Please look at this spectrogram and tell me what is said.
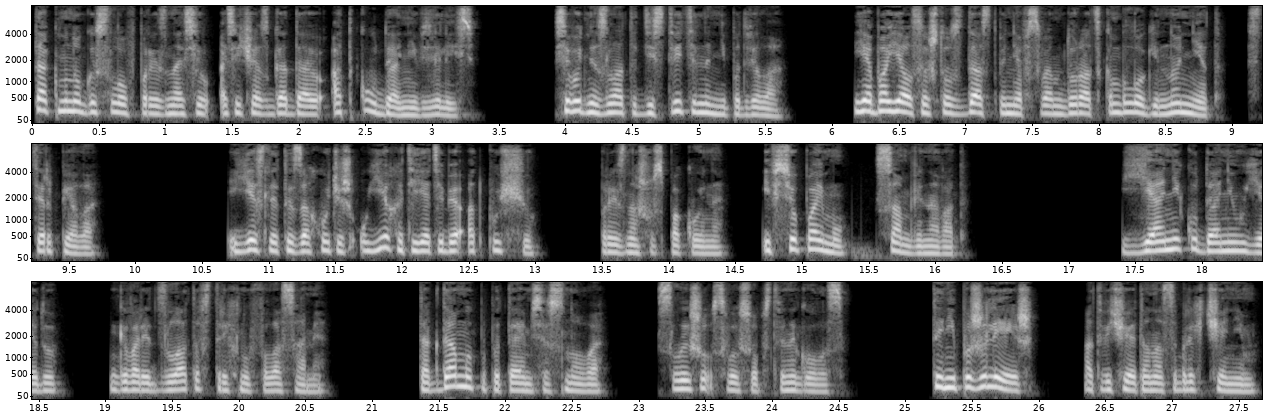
Так много слов произносил, а сейчас гадаю, откуда они взялись. Сегодня Злата действительно не подвела. Я боялся, что сдаст меня в своем дурацком блоге, но нет, стерпела. «Если ты захочешь уехать, я тебя отпущу», — произношу спокойно. «И все пойму, сам виноват». «Я никуда не уеду», — говорит Злата, встряхнув волосами. «Тогда мы попытаемся снова». Слышу свой собственный голос. «Ты не пожалеешь», — отвечает она с облегчением.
